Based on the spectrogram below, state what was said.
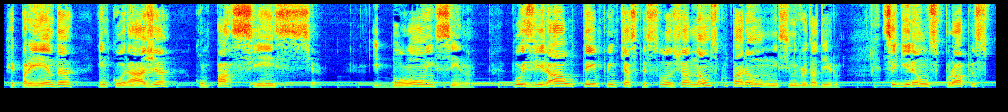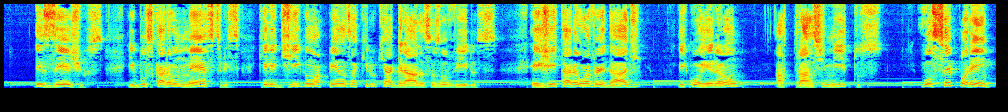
repreenda, encoraja com paciência e bom ensino, pois virá o tempo em que as pessoas já não escutarão o ensino verdadeiro, seguirão os próprios desejos e buscarão mestres que lhe digam apenas aquilo que agrada a seus ouvidos. Rejeitarão a verdade e correrão atrás de mitos você, porém,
